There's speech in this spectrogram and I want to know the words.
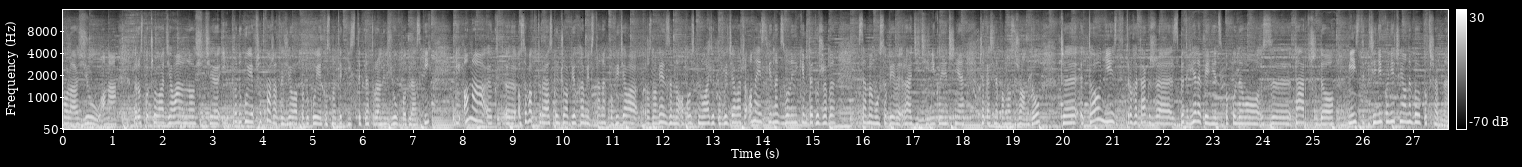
pola ziół. Ona rozpoczęła działalność e, i produkuje, przetwarza te zioła, produkuje kosmetyki z tych naturalnych ziół podlaskich. I ona, e, e, osoba, która skończyła biochemię w Stanach, powiedziała, rozmawiając ze mną o Polskim Ładzie, powiedziała, że ona jest jednak zwolennikiem tego, żeby samemu sobie radzić i niekoniecznie czekać na pomoc rządu. Czy to nie jest trochę tak, że zbyt wiele pieniędzy popłynęło z tarcz do miejsc, gdzie niekoniecznie one były potrzebne?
